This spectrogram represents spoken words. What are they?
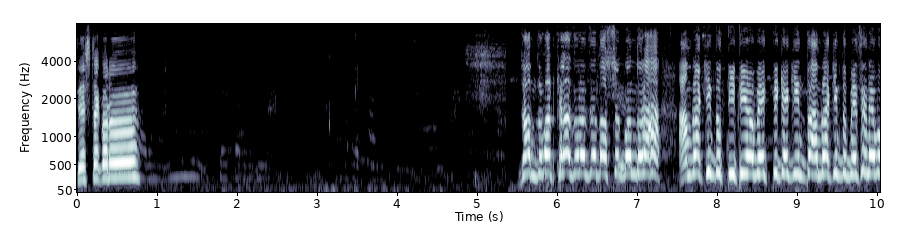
চেষ্টা করো। জমজমাট খেলা চলেছে দর্শক বন্ধুরা। আমরা কিন্তু তৃতীয় ব্যক্তিকে কিন্তু আমরা কিন্তু বেছে নেব।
